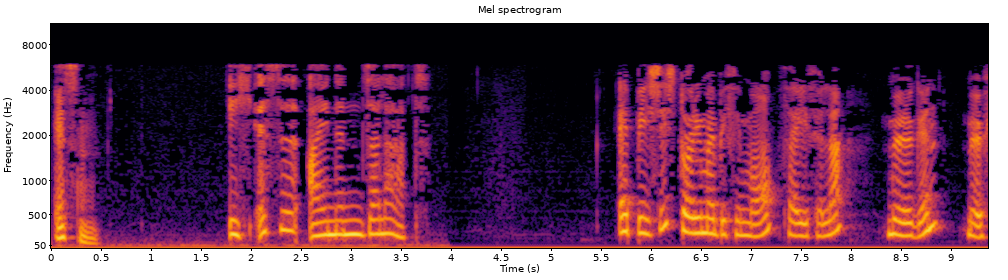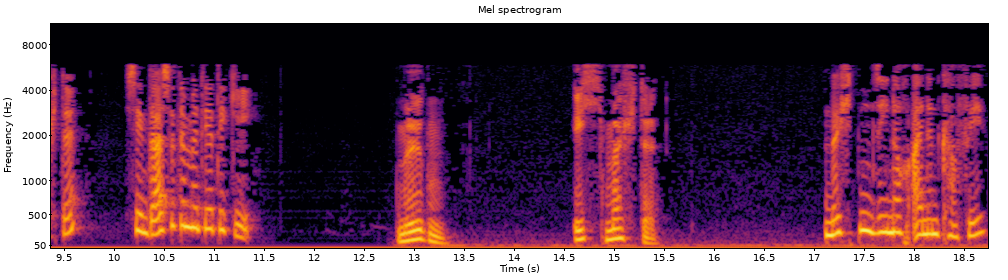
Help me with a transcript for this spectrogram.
Essen. Ich esse einen Salat. Επίσης, το ρήμα επιθυμώ, θα ήθελα, mögen, möchte, συντάσσεται με αιτιατική. Mögen. Ich möchte. Möchten Sie noch einen Kaffee?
